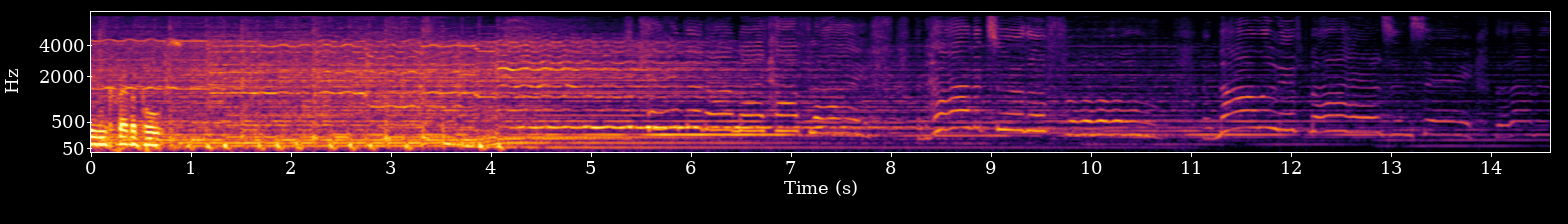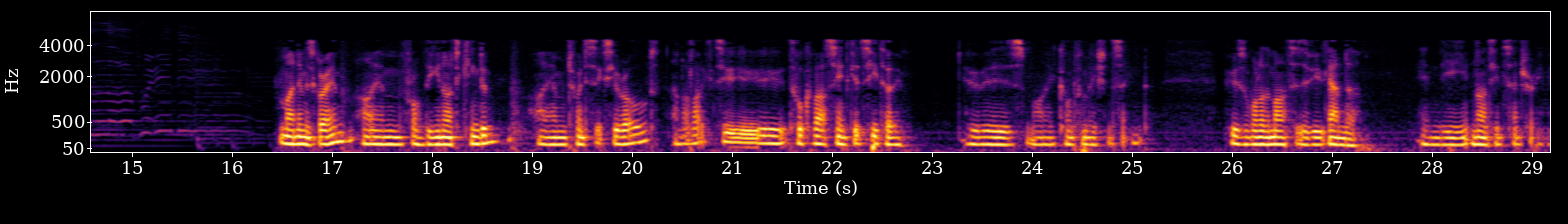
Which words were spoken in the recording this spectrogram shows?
The Incredibles. My name is Graham. I am from the United Kingdom. I am 26 year old, and I'd like to talk about Saint Kizito, who is my confirmation saint, who's one of the martyrs of Uganda in the 19th century.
